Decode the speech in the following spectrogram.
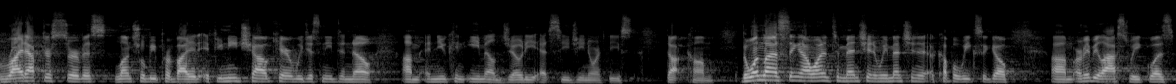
right after service. Lunch will be provided. If you need childcare, we just need to know, um, and you can email Jody at cgnortheast.com. The one last thing I wanted to mention, and we mentioned it a couple weeks ago, um, or maybe last week, was.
